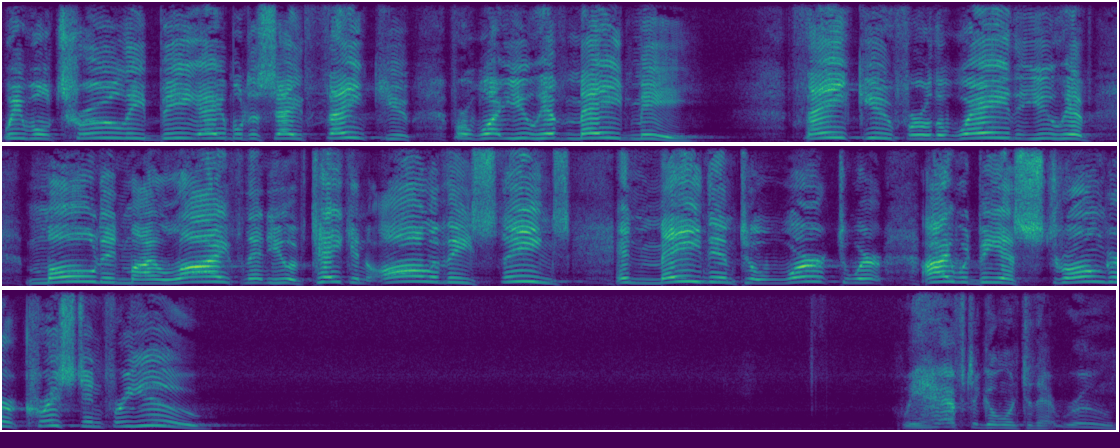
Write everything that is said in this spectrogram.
we will truly be able to say, Thank you for what you have made me. Thank you for the way that you have molded my life, that you have taken all of these things and made them to work to where I would be a stronger Christian for you. We have to go into that room.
